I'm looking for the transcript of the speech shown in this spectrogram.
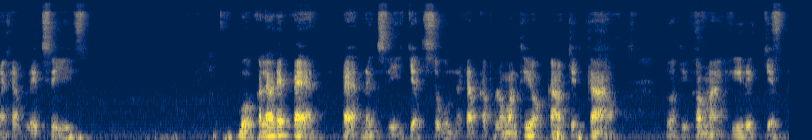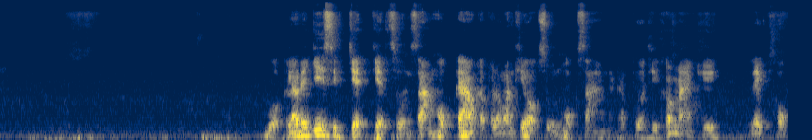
นะครับเลขสี่บวกกันแล้วได้แปดแปดหนึ่งสี่เจ็ดศูนย์นะครับ กับรางวัลที่ออกเก้าเจ็ดเก้าตัวที่เข้ามาคือเลขเจ็ดบวกกันแล้วได้ยี่สิบเจ็ดเจ็ดศูนย์สามหกเก้ากับรางวัลที่ออกศูนย์หกสามนะครับ ตัวที่เข้ามาคือเลขหก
